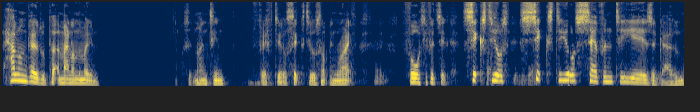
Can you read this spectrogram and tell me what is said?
how long ago did we put a man on the moon? Was it 1950 or 60 or something, right? 40, 50, 60 or 60 or 70 years ago,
